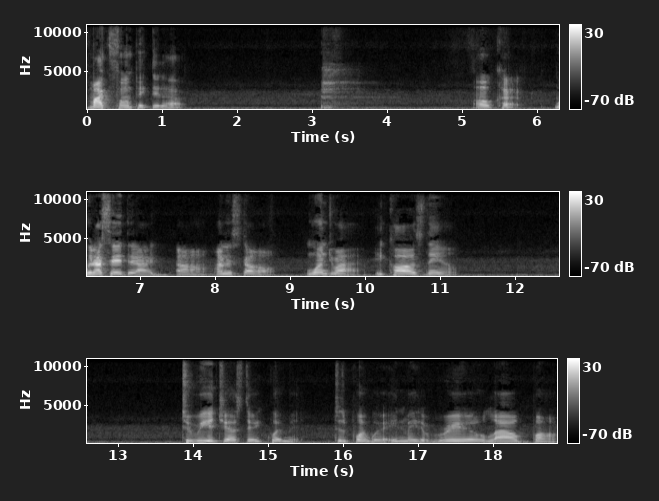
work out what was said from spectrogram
microphone picked it up. Okay. When I said that I uh, uninstalled OneDrive, it caused them to readjust their equipment to the point where it made a real loud bump.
